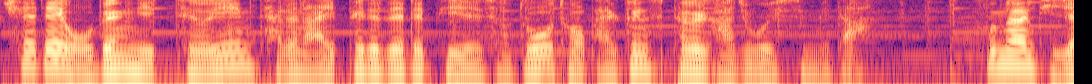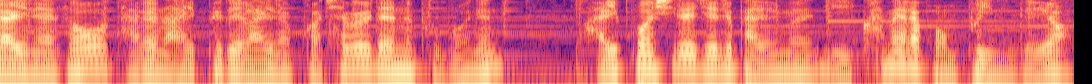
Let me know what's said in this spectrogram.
최대 500니트인 다른 아이패드들에 비해서도 더 밝은 스펙을 가지고 있습니다. 후면 디자인에서 다른 아이패드 라인업과 차별되는 부분은 아이폰 시리즈를 밟은 이 카메라 범프인데요.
